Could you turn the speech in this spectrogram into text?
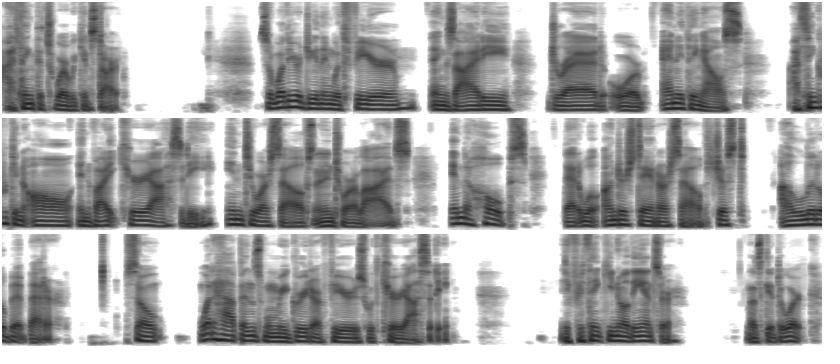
I think that's where we can start. So, whether you're dealing with fear, anxiety, dread, or anything else, I think we can all invite curiosity into ourselves and into our lives in the hopes that we'll understand ourselves just a little bit better. So, what happens when we greet our fears with curiosity? If you think you know the answer, let's get to work.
